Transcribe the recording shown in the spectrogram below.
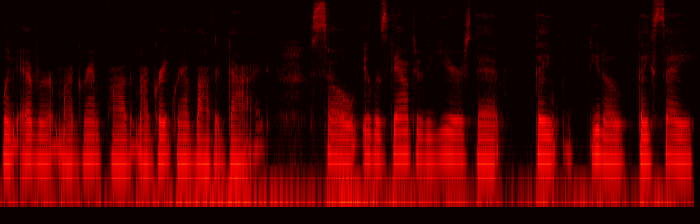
whenever my grandfather, my great grandfather died. So it was down through the years that they, you know, they say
